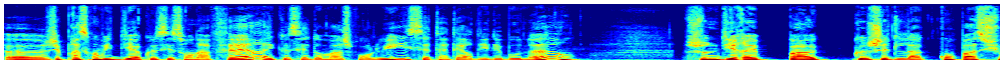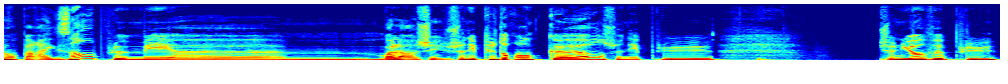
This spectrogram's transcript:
Euh, j'ai presque envie de dire que c'est son affaire et que c'est dommage pour lui. C'est interdit des bonheurs. Je ne dirais pas que j'ai de la compassion, par exemple, mais euh, voilà, je n'ai plus de rancœur, je n'ai plus, je n'y en veux plus.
